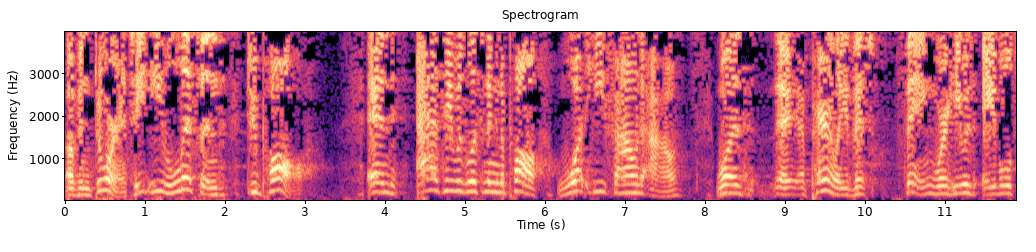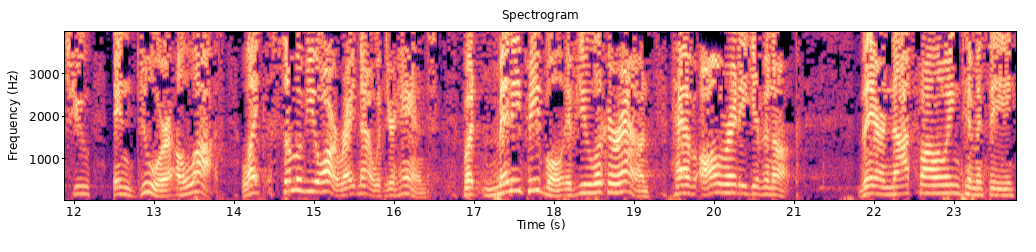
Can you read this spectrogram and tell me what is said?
of endurance. He, he listened to Paul. And as he was listening to Paul, what he found out was apparently this thing where he was able to endure a lot. Like some of you are right now with your hands. But many people, if you look around, have already given up. They are not following Timothy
